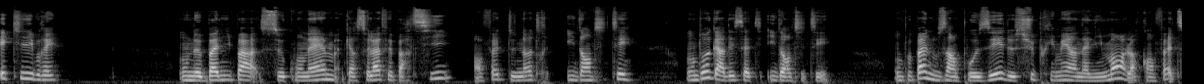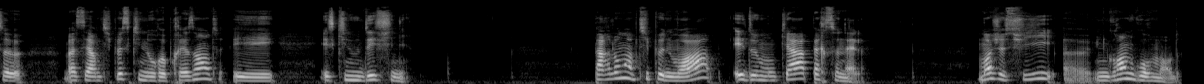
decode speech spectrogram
équilibré. On ne bannit pas ce qu'on aime car cela fait partie en fait de notre identité. On doit garder cette identité. On ne peut pas nous imposer de supprimer un aliment alors qu'en fait, euh, bah, c'est un petit peu ce qui nous représente et ce qui nous définit. Parlons un petit peu de moi et de mon cas personnel. Moi, je suis euh, une grande gourmande.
